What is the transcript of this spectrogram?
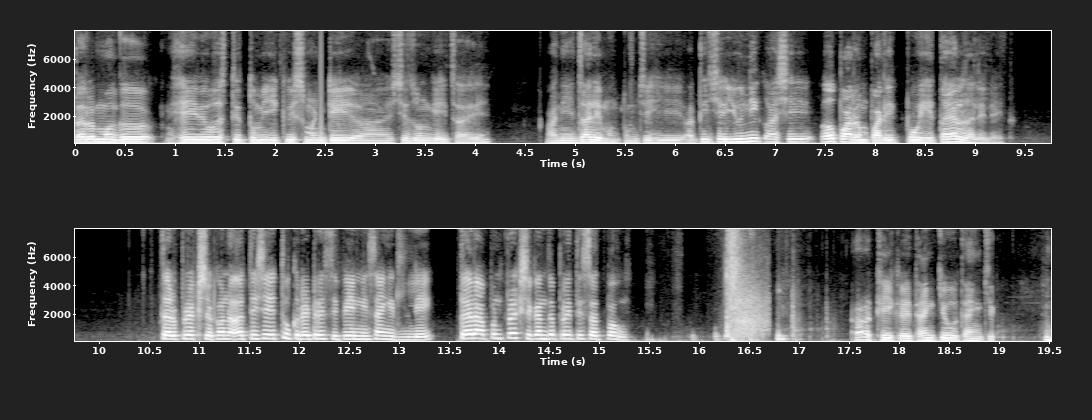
तर मग हे व्यवस्थित तुम्ही एकवीस मिनिटे शिजवून घ्यायचं आहे. आणि झाले मग तुमचे ही अतिशय युनिक असे अपारंपरिक पोहे तयार झालेले आहेत. तर प्रेक्षकांना अतिशय तुकरट रेसिपी यांनी सांगितलेली आहे. तर आपण प्रेक्षकांचा प्रतिसाद पाहू. हा ठीक आहे. Thank you thank you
